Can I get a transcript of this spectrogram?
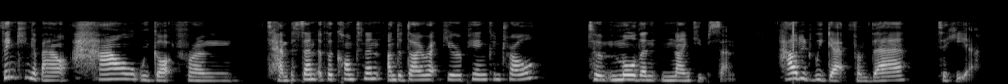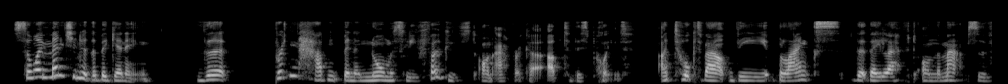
thinking about how we got from 10% of the continent under direct European control to more than 90%. How did we get from there to here? So I mentioned at the beginning that Britain hadn't been enormously focused on Africa up to this point. I talked about the blanks that they left on the maps of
